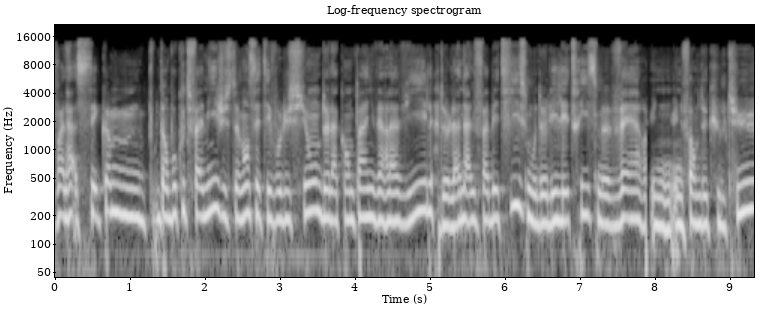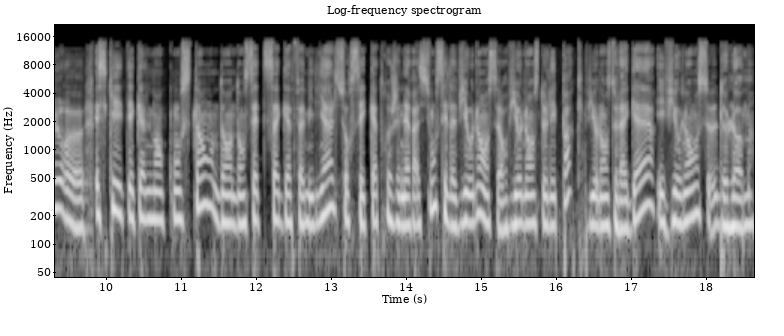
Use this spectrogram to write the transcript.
voilà, c'est comme dans beaucoup de famille, justement, cette évolution de la campagne vers la ville, de l'analphabétisme ou de l'illettrisme vers une, forme de culture. Euh. ce qui est également constant dans, dans cette saga familiale sur ces quatre générations, c'est la violence. Alors, violence de l'époque, violence de la guerre et violence de l'homme.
